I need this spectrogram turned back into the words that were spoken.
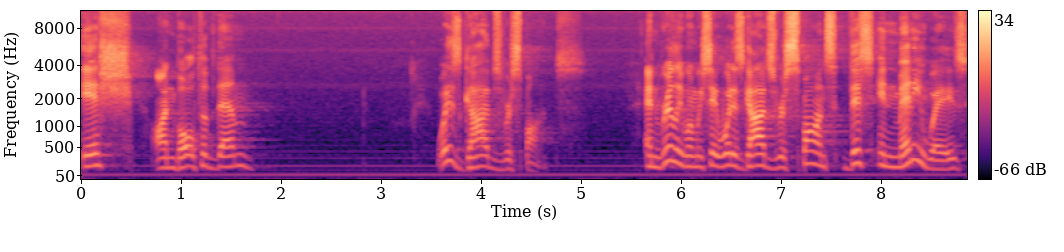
ish on both of them. What is God's response? And really, when we say what is God's response, this in many ways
